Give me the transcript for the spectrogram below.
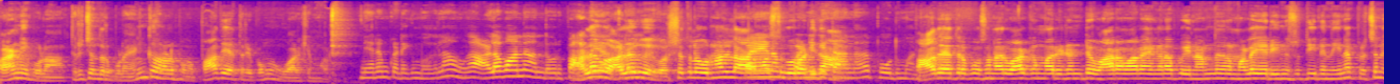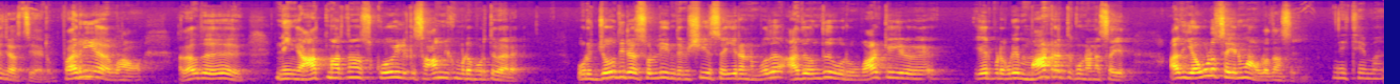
பழனி போகலாம் திருச்செந்தூர் போகலாம் எங்கே வேணாலும் போங்க. பாத யாத்திரை போங்க உங்கள் வாழ்க்கை மாறும். நேரம் கிடைக்கும் போதெல்லாம் அவங்க அளவான அந்த ஒரு அளவு அளவு. வருஷத்தில் ஒரு நாள் ஆறு மாதத்துக்கு ஒரு வாட்டி தான் போதுமான. பாத யாத்திரை போக சொன்னார் வாழ்க்கை மாறிடுன்ட்டு வாரம் வாரம் எங்கன்னா போய் நடந்து மலை ஏறின்னு சுற்றிட்டு இருந்தீங்கன்னா பிரச்சனை ஜாஸ்தியாயிடும் பரிய அதாவது நீங்கள் ஆத்மார்த்தமாக கோயிலுக்கு சாமி கும்பிட பொறுத்து வேற. ஒரு ஜோதிடர் சொல்லி இந்த விஷயம் செய்கிறன்னும் போது அது வந்து ஒரு வாழ்க்கையில் ஏற்படக்கூடிய மாற்றத்துக்கு உண்டான செயல். அது எவ்வளோ செய்யணுமோ அவ்வளோதான் செய்யணும். நிச்சயமாக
